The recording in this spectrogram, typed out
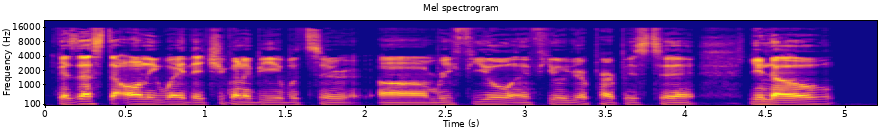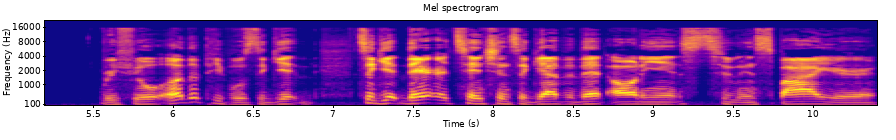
because that's the only way that you're going to be able to um, refuel and fuel your purpose to, you know, refuel other people's to get to get their attention to gather that audience to inspire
